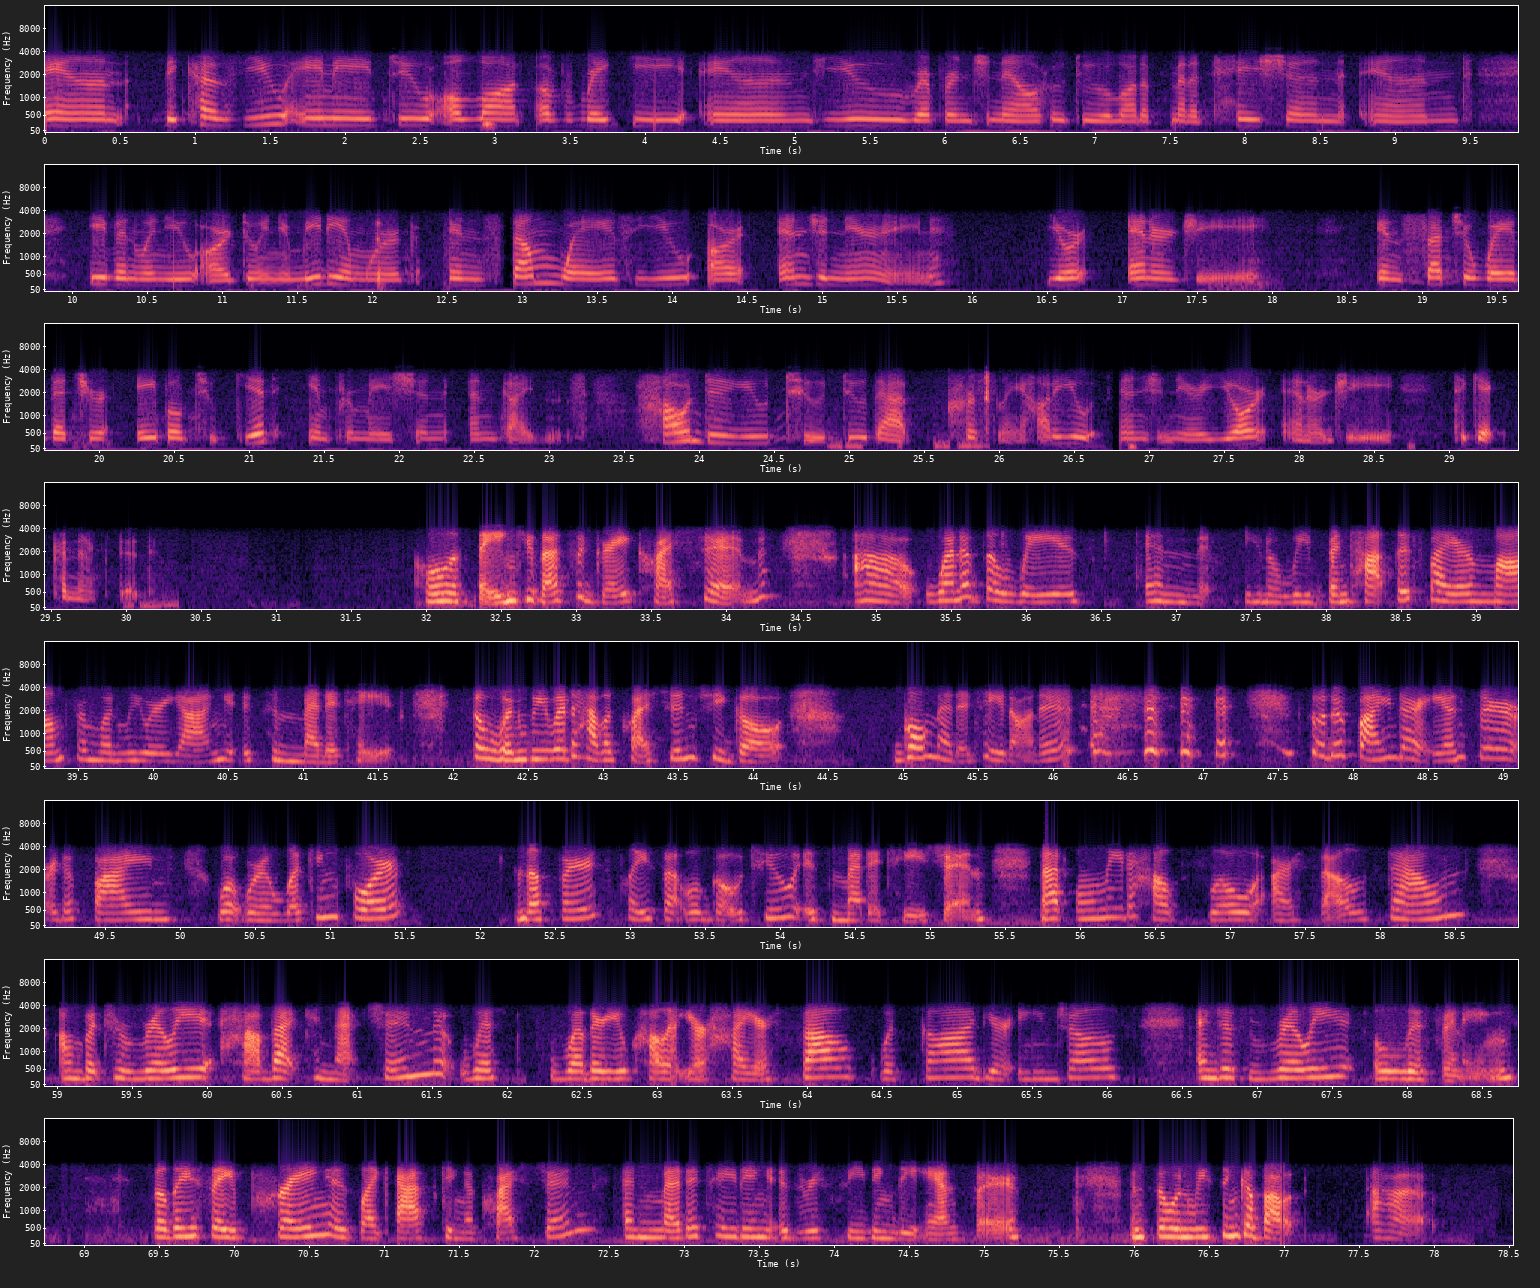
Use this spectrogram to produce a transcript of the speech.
And because you, Amy, do a lot of Reiki, and you, Reverend Jinelle, who do a lot of meditation, and even when you are doing your medium work, in some ways you are engineering your energy in such a way that you're able to get information and guidance. How do you two do that personally? How do you engineer your energy to get connected? Oh, thank you. That's a great question. Uh, one of the ways, and you know, we've been taught this by our mom from when we were young, is to meditate. So when we would have a question, she'd go, go meditate on it. so to find our answer or to find what we're looking for, the first place that we'll go to is meditation, not only to help slow ourselves down, um, but to really have that connection with whether you call it your higher self, with God, your angels, and just really listening. So they say praying is like asking a question, and meditating is receiving the answer. And so when we think about uh,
